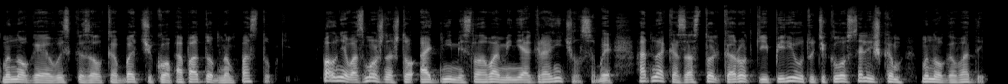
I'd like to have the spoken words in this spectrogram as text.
многое высказал кабачику о подобном поступке. Вполне возможно, что одними словами не ограничился бы, однако за столь короткий период утекло слишком много воды.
